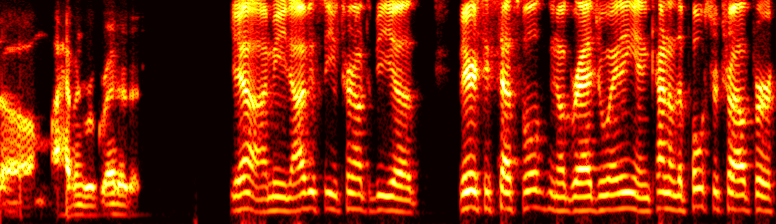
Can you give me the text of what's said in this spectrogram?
um, I haven't regretted it. Yeah, I mean, obviously you turned out to be a uh, very successful, you know, graduating and kind of the poster child for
